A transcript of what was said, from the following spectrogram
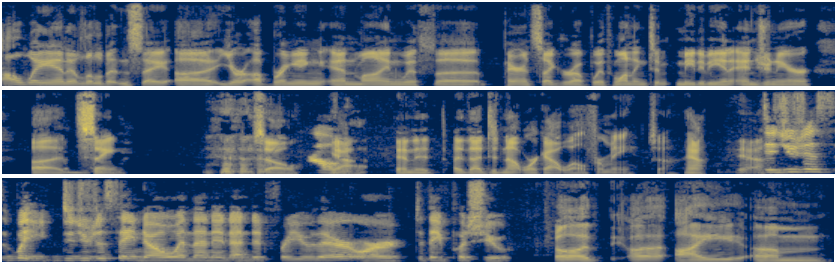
I'll, weigh in a little bit and say uh, your upbringing and mine with uh, parents I grew up with wanting to me to be an engineer, uh, mm-hmm. same. So wow. yeah, and it that did not work out well for me. So yeah yeah. Did you just but did you just say no and then it ended for you there or did they push you? Uh, uh I um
